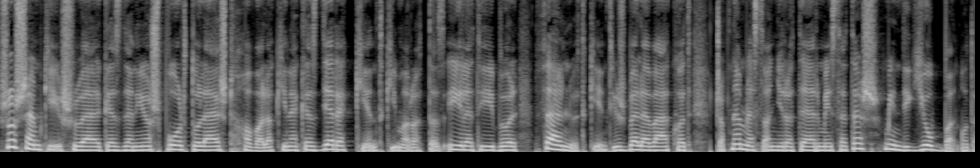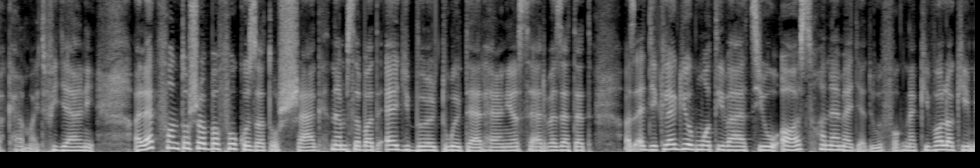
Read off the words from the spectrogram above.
Sosem sem késő elkezdeni a sportolást, ha valakinek ez gyerekként kimaradt az életéből, felnőttként is belevághat, csak nem lesz annyira természetes, mindig jobban oda kell majd figyelni. A legfontosabb a fokozatosság, nem szabad egyből túlterhelni a szervezetet. Az egyik legjobb motiváció az, ha nem egyedül fog neki valaki,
